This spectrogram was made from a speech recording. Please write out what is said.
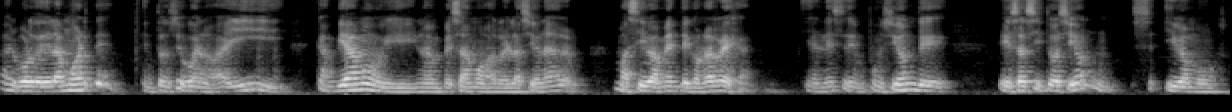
al, borde de la muerte, entonces bueno, ahí cambiamos y nos empezamos a relacionar masivamente con la reja. Y en, ese, en función de esa situación íbamos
